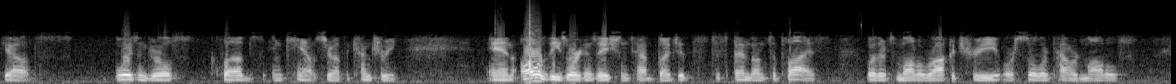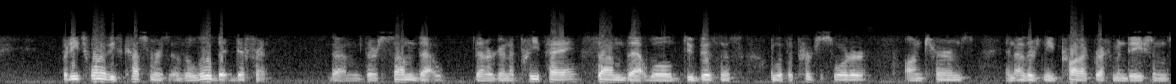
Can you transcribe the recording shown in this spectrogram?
Scouts, Boys and Girls clubs, and camps throughout the country. And all of these organizations have budgets to spend on supplies, whether it's model rocketry or solar powered models. But each one of these customers is a little bit different. Um, there's some that, that are going to prepay, some that will do business with a purchase order on terms, and others need product recommendations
